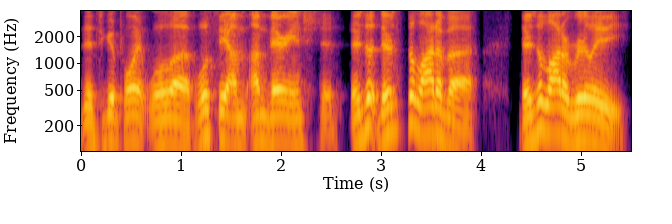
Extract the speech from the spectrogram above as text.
That's a good point. We'll uh, we'll see. I'm I'm very interested. There's a there's a lot of uh there's a lot of really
